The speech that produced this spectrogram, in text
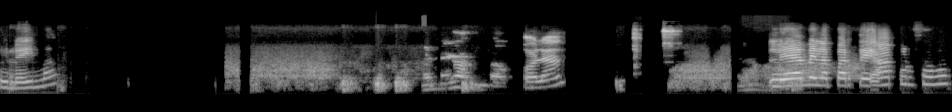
Zuleima. Hola. Léame la parte A, por favor.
